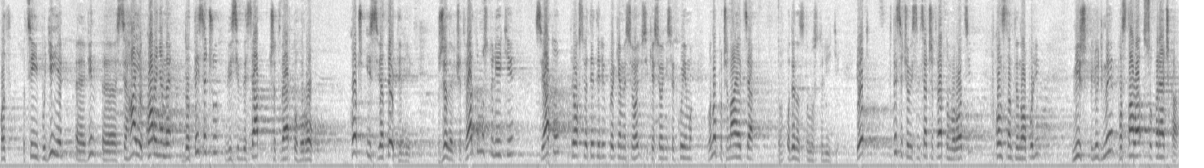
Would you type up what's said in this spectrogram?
От цієї події е, він е, сягає коренями до 1084 року. Хоч і святителі жили в 4 столітті, свято трьох святителів, про яке ми сьогодні, яке сьогодні святкуємо, воно починається в 11 столітті. І от в 1084 році в Константинополі між людьми постала суперечка,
